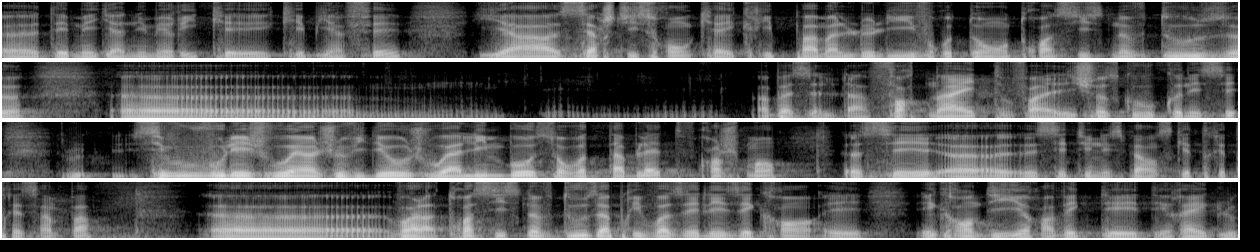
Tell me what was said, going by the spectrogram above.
euh, des médias numériques et qui est bien fait. Il y a Serge Tisseron qui a écrit pas mal de livres, dont 3, 6, 9, 12. Ah bah Zelda, Fortnite, enfin des choses que vous connaissez. Si vous voulez jouer à un jeu vidéo, jouer à Limbo sur votre tablette, franchement, c'est c'est une expérience qui est très très sympa. Euh, voilà, 3, 6, 9, 12, apprivoiser les écrans et, grandir avec des, règles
